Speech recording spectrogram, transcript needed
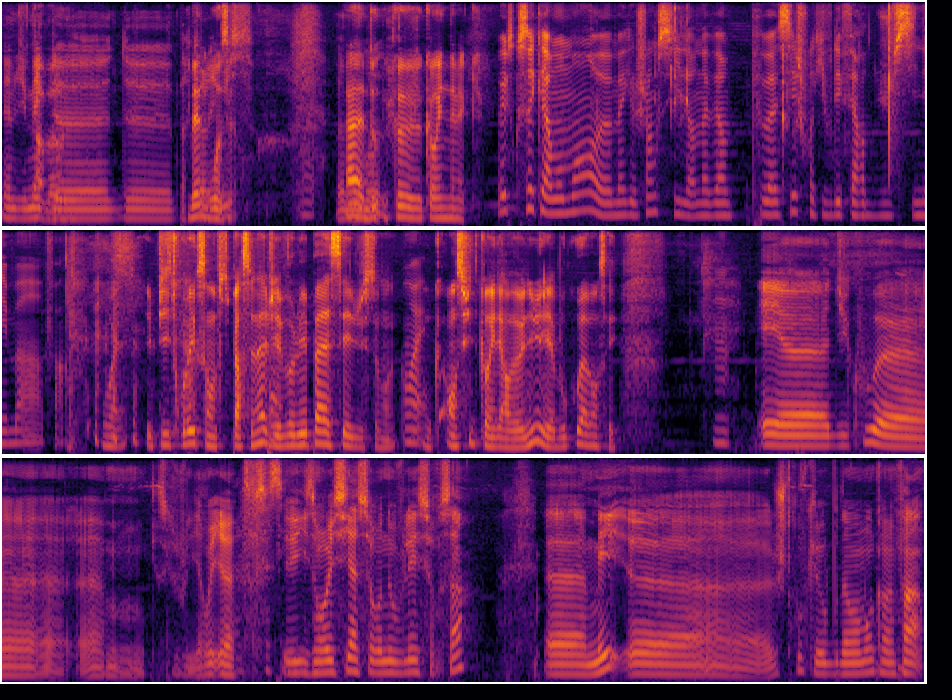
même du mec Ah bah de, de Parker Ben Lewis. Ouais, Ah, donc, que- Corinne Nemec. Oui, parce que c'est qu'à un moment, euh, Michael Shanks, il en avait un peu assez. Je crois qu'il voulait faire du cinéma. Enfin, Ouais. et puis, il trouvait que son personnage Ouais. évoluait pas assez, justement. ouais. Donc, ensuite, quand il est revenu, il a beaucoup avancé. Et euh, du coup, euh, euh, qu'est-ce que je voulais dire? Oui, euh, ça, Et Ils ont réussi à se renouveler sur ça. Euh, mais euh, je trouve qu'au bout d'un moment, quand même. Enfin,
